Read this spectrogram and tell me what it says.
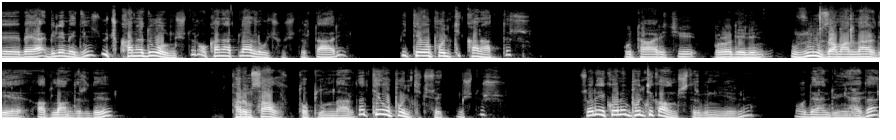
veya bilemediğiniz üç kanadı olmuştur. O kanatlarla uçmuştur tarih. Bir teopolitik kanattır. Bu tarihçi Brodel'in uzun zamanlar diye adlandırdığı tarımsal toplumlarda teopolitik sökmüştür. Sonra ekonomi politik almıştır bunun yerini modern dünyada.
